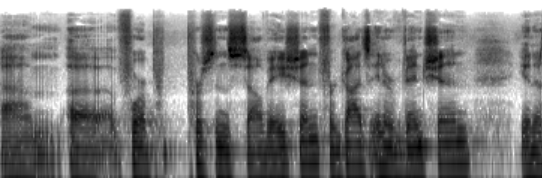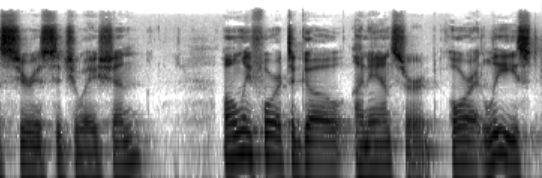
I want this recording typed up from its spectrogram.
um, uh, for a person's salvation, for God's intervention in a serious situation, only for it to go unanswered, or at least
